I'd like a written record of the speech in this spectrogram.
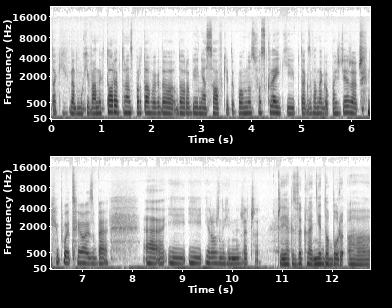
takich nadmuchiwanych toreb transportowych do, do robienia sow, kiedy było mnóstwo sklejki tak zwanego paździerza, czyli płyty OSB e, i, i, i różnych innych rzeczy. Czyli jak zwykle niedobór e,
